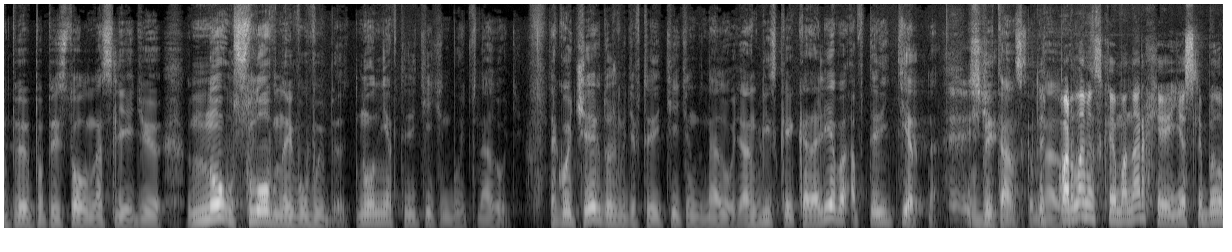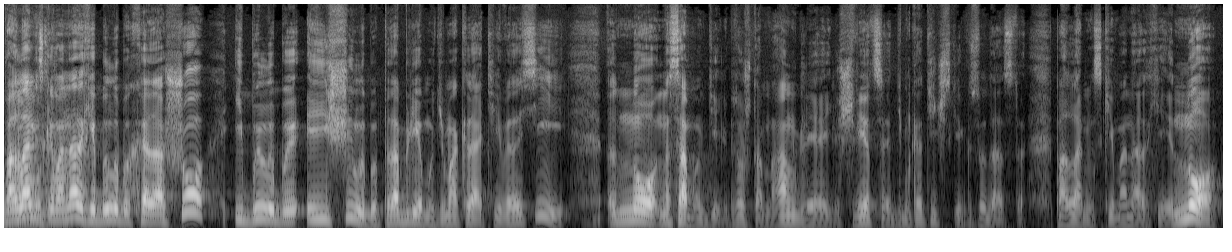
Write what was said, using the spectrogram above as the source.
по престолу наследию, но условно его выбрать. Но он не авторитетен будет в народе. Такой человек должен быть авторитетен в народе. Английская королева авторитетна в британском народе. Парламентская монархия, если было бы... Парламентская монархия было бы хорошо и было бы и решила бы проблему демократии в России, но на самом деле, потому что там Англия или Швеция, демократические государства, парламентские монархии, но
